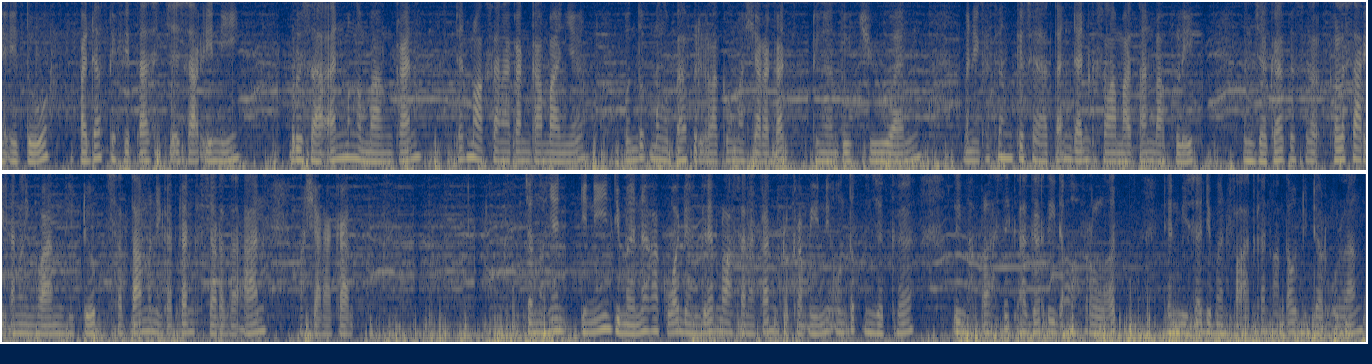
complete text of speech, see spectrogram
Yaitu pada aktivitas CSR ini, perusahaan mengembangkan dan melaksanakan kampanye untuk mengubah perilaku masyarakat dengan tujuan meningkatkan kesehatan dan keselamatan publik menjaga kelestarian lingkungan hidup, serta meningkatkan kesejahteraan masyarakat. Contohnya ini di mana Aqua dan Grab melaksanakan program ini untuk menjaga limbah plastik agar tidak overload dan bisa dimanfaatkan atau didaur ulang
